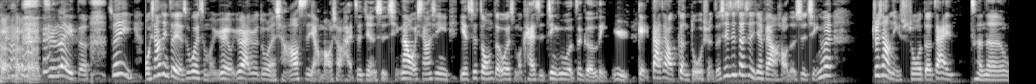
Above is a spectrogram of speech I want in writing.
之类的。所以我相信这也是为什么越越来越多人想要饲养毛小孩这件事情。那我相信也是中德为什么开始进入了这个领域，给大家有更多选择。其实这是一件非常好的事情，因为就像你说的，在可能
